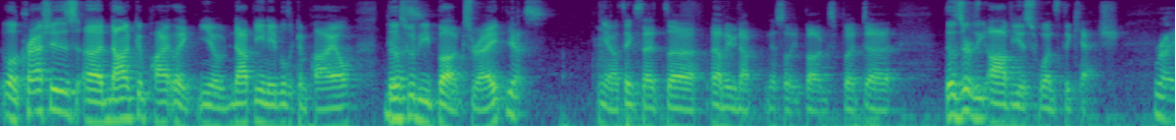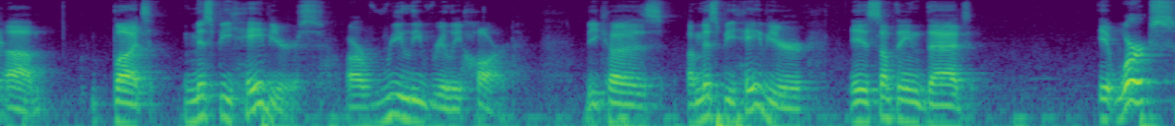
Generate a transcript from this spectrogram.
well crashes uh, non-compile like you know not being able to compile. Those Yes. would be bugs, right? Yes. you know things that uh, well, maybe not necessarily bugs, but uh, those are the obvious ones to catch. Right. Um, but misbehaviors are really, really hard because a misbehavior is something that it works,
